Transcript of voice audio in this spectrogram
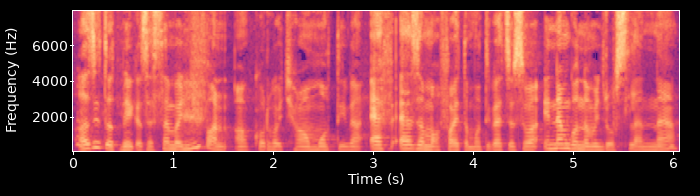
Az jutott még az eszembe, hogy mi van akkor, hogyha a motivá... ez a fajta motiváció, szóval én nem gondolom, hogy rossz lenne.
